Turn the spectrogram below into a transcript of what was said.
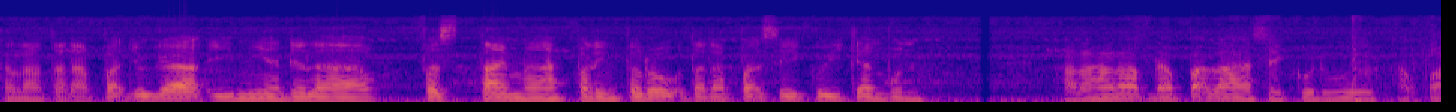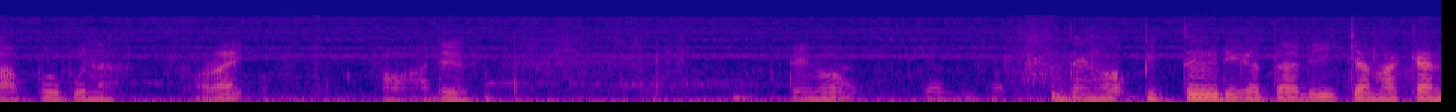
Kalau tak dapat juga ini adalah first time lah paling teruk tak dapat seekor ikan pun. Harap-harap dapatlah seekor dua apa-apa pun lah. Alright. Oh ada. Tengok. Tengok Peter dia kata ada ikan makan.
